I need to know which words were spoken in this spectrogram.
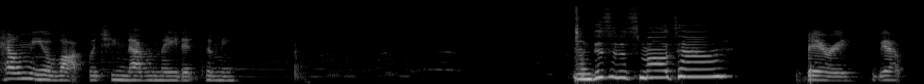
tell me a lot, but she never made it to me. And this is a small town. Very. Yep.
